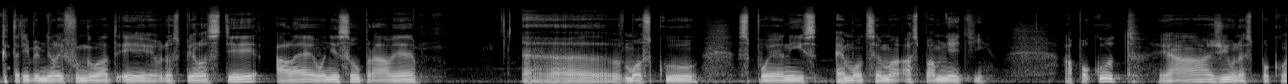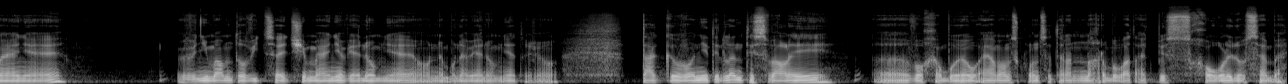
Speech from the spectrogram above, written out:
které by měly fungovat i v dospělosti, ale oni jsou právě v mozku spojený s emocema a s pamětí. A pokud já žiju nespokojeně, vnímám to více či méně vědomně jo, nebo nevědomně, to, že jo, tak oni tyhle ty svaly uh, vochabujou a já mám sklon se teda nahrbovat a jakby schoulit do sebe.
